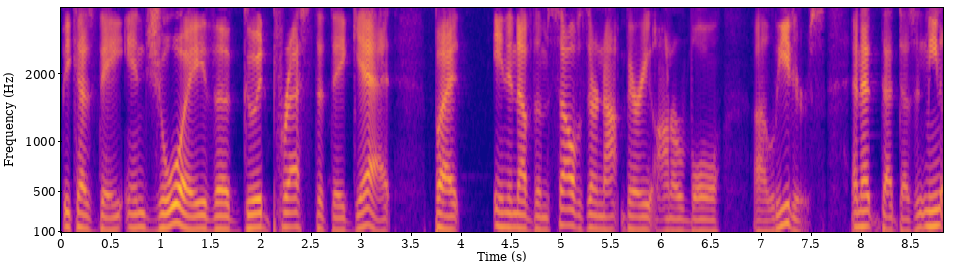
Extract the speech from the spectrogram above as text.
because they enjoy the good press that they get, but in and of themselves, they're not very honorable uh, leaders. And that, that doesn't mean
